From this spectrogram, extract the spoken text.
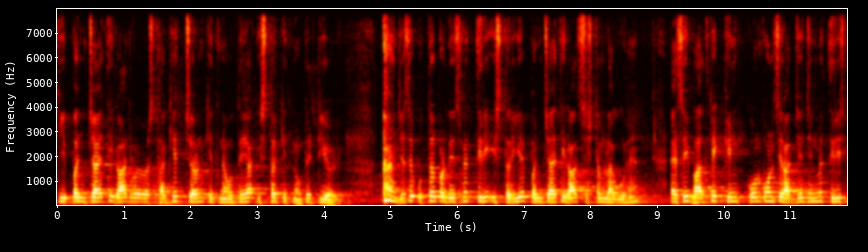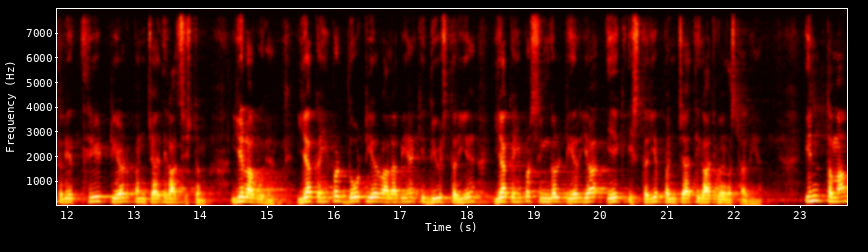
कि पंचायती राज व्यवस्था के चरण कितने होते हैं या स्तर कितने होते हैं टीयर्ड जैसे उत्तर प्रदेश में त्रिस्तरीय पंचायती राज सिस्टम लागू हैं ऐसे ही भारत के किन कौन कौन से राज्य जिनमें त्रिस्तरीय three tiered Panchayati Raj system ये लागू हैं? या कहीं पर दो टीयर वाला भी है कि द्विस्तरीय, या कहीं पर सिंगल टीयर या एक स्तरीय पंचायती राज व्यवस्था भी है। इन तमाम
